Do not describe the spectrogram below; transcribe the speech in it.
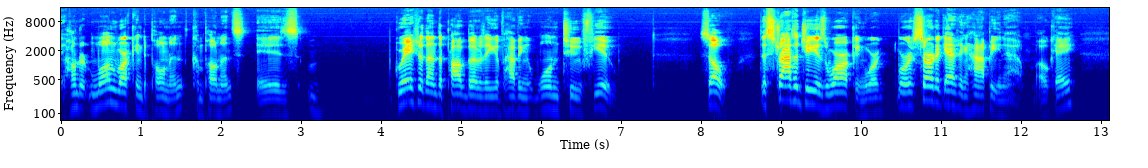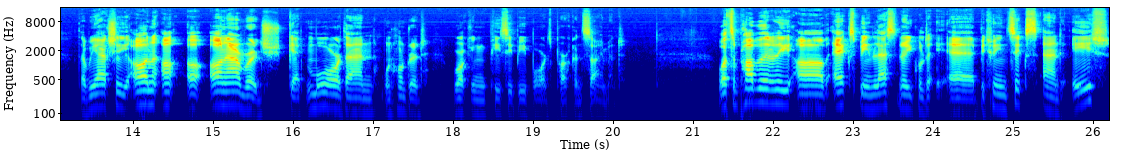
101 working component, components is greater than the probability of having one too few. So the strategy is working. We're, we're sort of getting happy now, okay? That we actually, on, on, on average, get more than 100 working PCB boards per consignment. What's the probability of x being less than or equal to uh, between 6 and 8?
